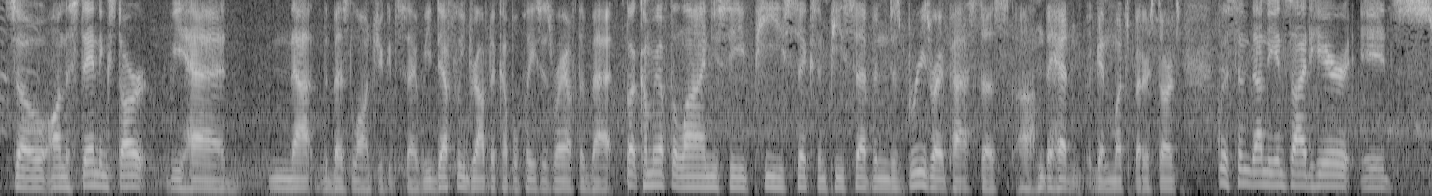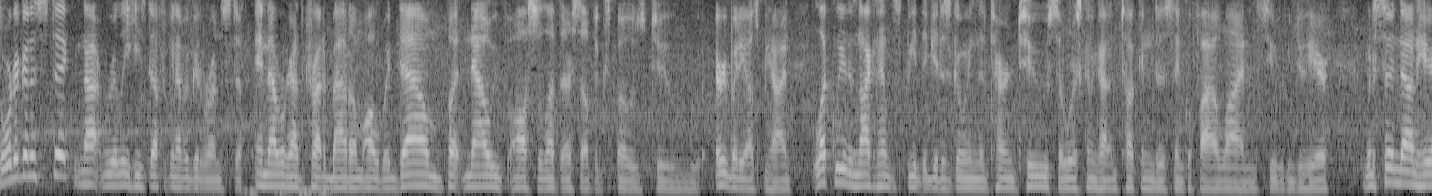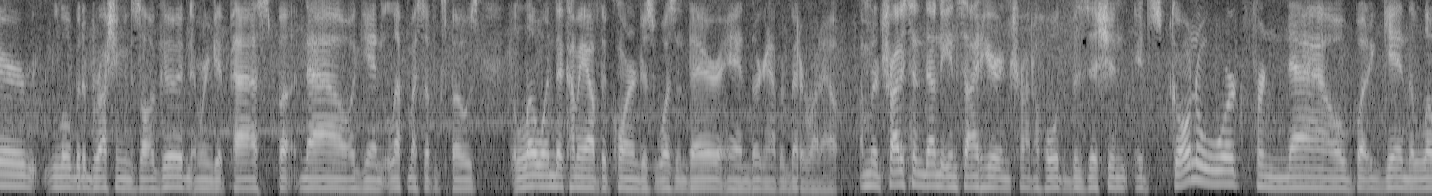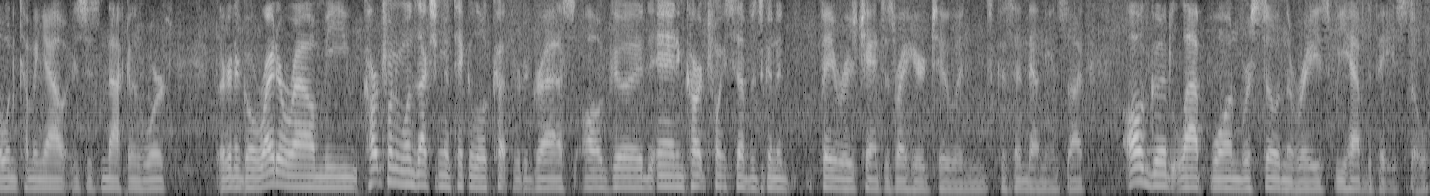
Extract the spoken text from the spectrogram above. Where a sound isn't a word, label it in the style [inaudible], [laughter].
So on the standing start, we had not the best launch you could say. We definitely dropped a couple places right off the bat. But coming off the line, you see P6 and P7 just breeze right past us. [laughs] Um, they had, again, much better starts. I'm going to send it down the inside here. It's sort of going to stick. Not really. He's definitely going to have a good run still. And now we're going to have to try to battle him all the way down. But now we've also left ourselves exposed to everybody else behind. Luckily, they're not going to have the speed to get us going in the turn two. So we're just going to kind of tuck into the single file line and see what we can do here. I'm going to send down here. A little bit of brushing is all good. And we're going to get past. But now, again, left myself exposed. The low end coming out of the corner just wasn't there, and they're going to have a better run out. I'm going to try to send it down the inside here and try to hold the position. It's going to work for now, but again, the low end coming out is just not going to work. They're going to go right around me. Cart 21 is actually going to take a little cut through the grass. All good. And cart 27 is going to favor his chances right here too. And it's going to send down the inside. All good. Lap one. We're still in the race. We have the pace. So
